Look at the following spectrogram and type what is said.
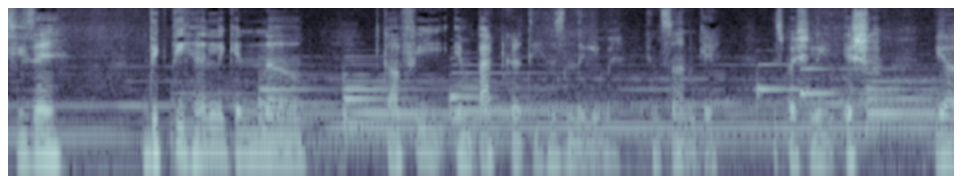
चीज़ें दिखती हैं, लेकिन काफ़ी इम्पैक्ट करती हैं ज़िंदगी में इंसान के स्पेशली इश्क या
